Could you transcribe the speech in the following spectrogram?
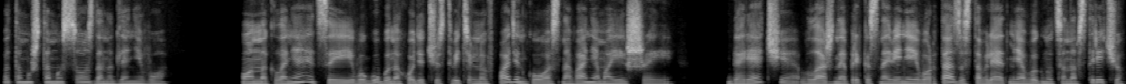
потому что мы созданы для него. Он наклоняется, и его губы находят чувствительную впадинку у основания моей шеи. Горячее, влажное прикосновение его рта заставляет меня выгнуться навстречу,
